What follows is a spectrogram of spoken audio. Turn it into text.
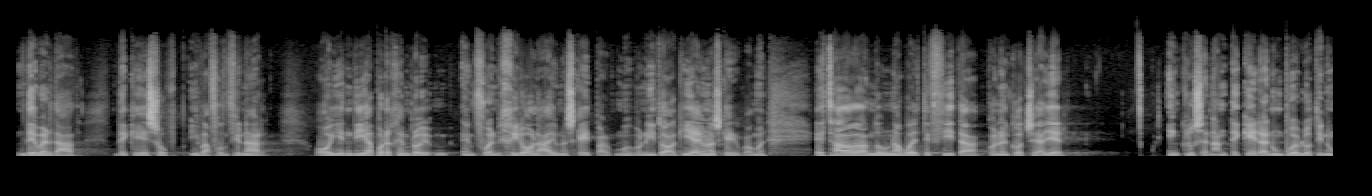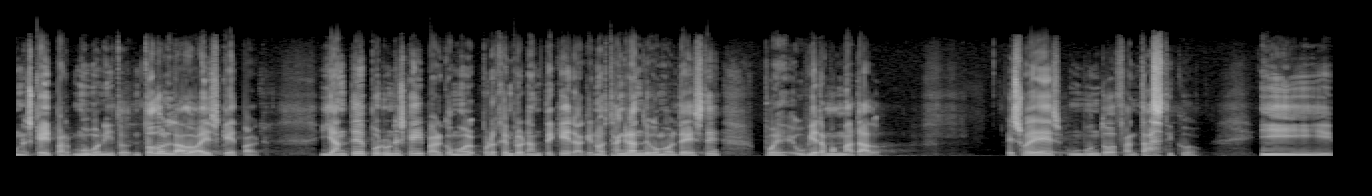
de verdad de que eso iba a funcionar. Hoy en día, por ejemplo, en Fuengirola hay un skatepark muy bonito, aquí hay un skatepark muy... He estado dando una vueltecita con el coche ayer, incluso en Antequera, en un pueblo, tiene un skatepark muy bonito, en todos lados hay skatepark. Y antes, por un skatepark, como por ejemplo en Antequera, que no es tan grande como el de este, pues hubiéramos matado. Eso es un mundo fantástico. Y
